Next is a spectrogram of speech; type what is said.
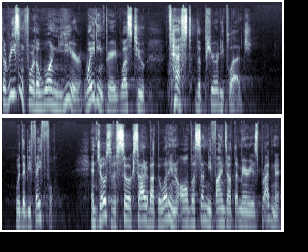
the reason for the one year waiting period was to test the purity pledge. Would they be faithful? And Joseph is so excited about the wedding, and all of a sudden he finds out that Mary is pregnant.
